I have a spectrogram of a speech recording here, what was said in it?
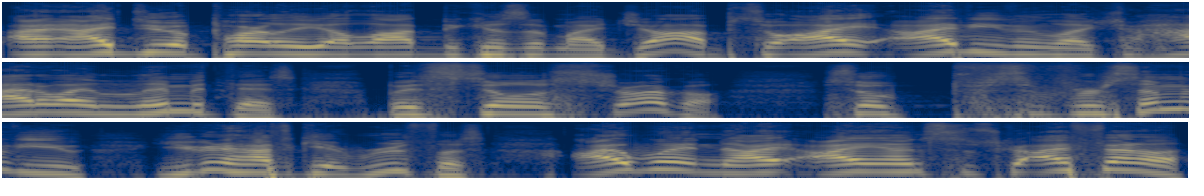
I, I, do it partly a lot because of my job. So I, I've even like, how do I limit this? But it's still a struggle. So, so for some of you, you're going to have to get ruthless. I went and I, I unsubscribed. I found a,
